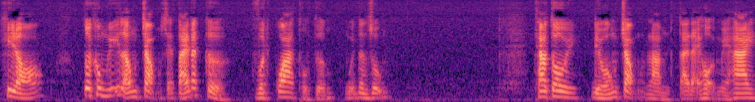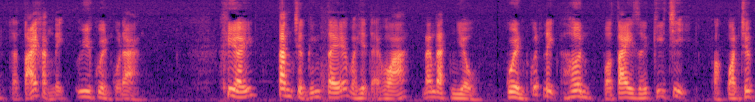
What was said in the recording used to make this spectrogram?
Khi đó, tôi không nghĩ là ông Trọng sẽ tái đắc cử vượt qua Thủ tướng Nguyễn Tân Dũng. Theo tôi, điều ông Trọng làm tại Đại hội 12 là tái khẳng định uy quyền của Đảng. Khi ấy, tăng trưởng kinh tế và hiện đại hóa đang đặt nhiều quyền quyết định hơn vào tay giới kỹ trị và quan chức.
